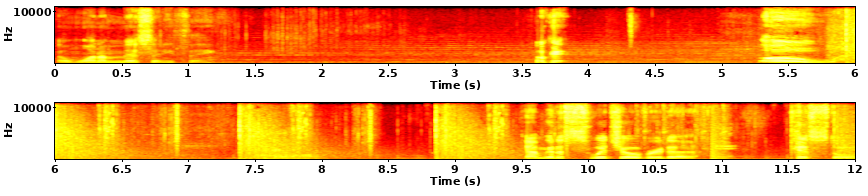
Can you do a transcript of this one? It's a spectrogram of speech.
Don't want to miss anything. Okay. Oh! Now I'm gonna switch over to pistol.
